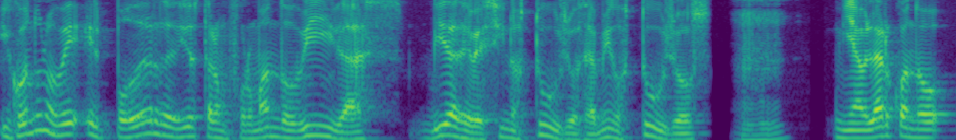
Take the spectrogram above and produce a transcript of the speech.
Y, cuando uno ve el poder de Dios transformando vidas, vidas de vecinos tuyos, de amigos tuyos, ni hablar cuando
